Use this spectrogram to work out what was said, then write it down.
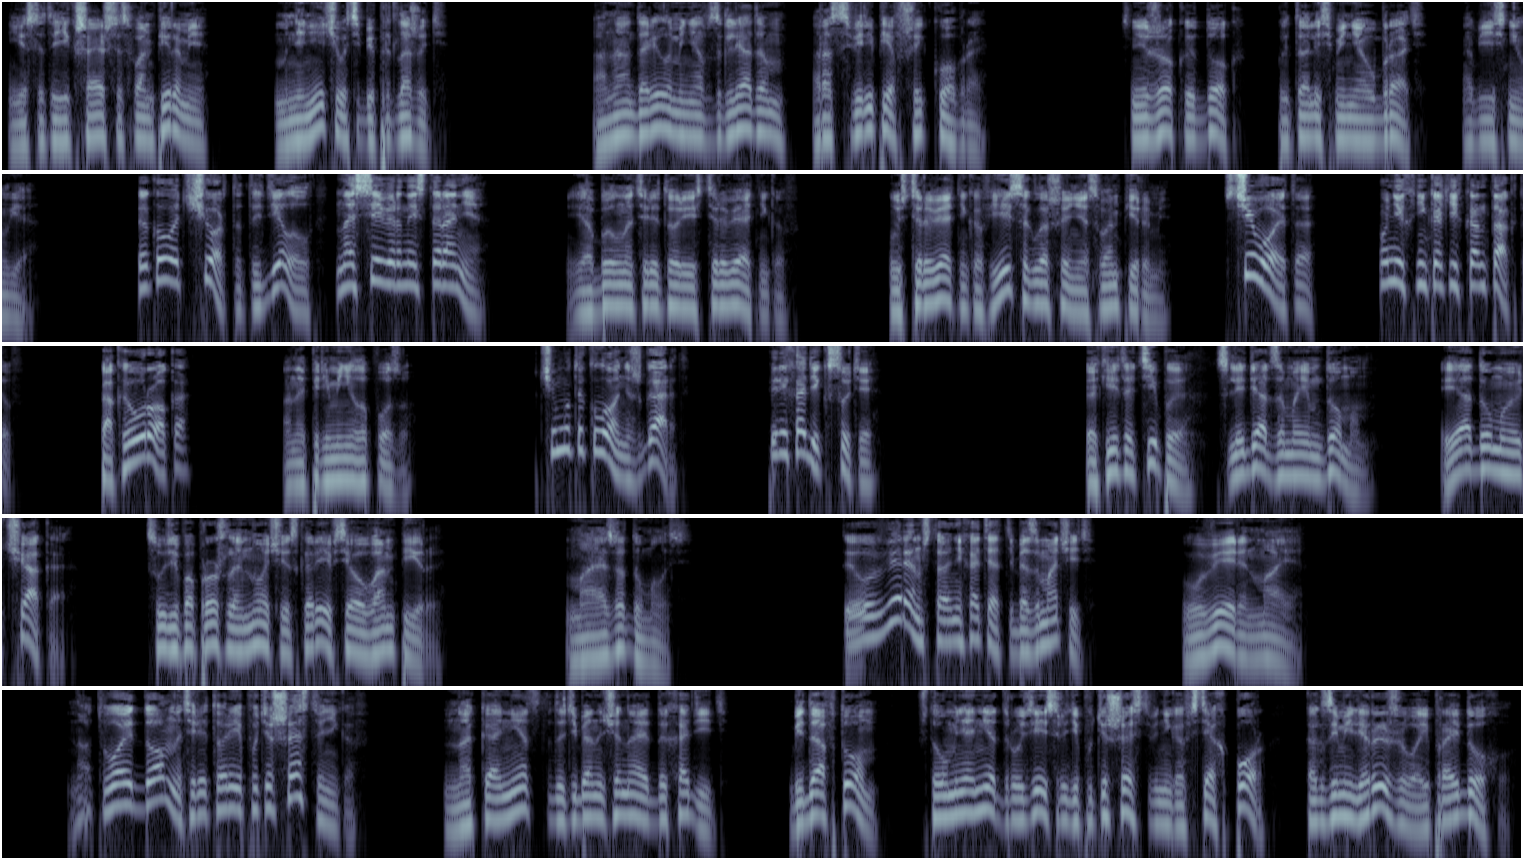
Если ты якшаешься с вампирами, мне нечего тебе предложить. Она одарила меня взглядом рассверепевшей кобры. «Снежок и Док пытались меня убрать», — объяснил я. «Какого черта ты делал на северной стороне?» «Я был на территории стервятников. У стервятников есть соглашение с вампирами?» «С чего это? У них никаких контактов. Как и у Рока». Она переменила позу. «К чему ты клонишь, Гаррет? Переходи к сути». «Какие-то типы следят за моим домом. Я думаю, Чака. Судя по прошлой ночи, скорее всего, вампиры». Майя задумалась. «Ты уверен, что они хотят тебя замочить?» «Уверен, Майя». «Но твой дом на территории путешественников». «Наконец-то до тебя начинает доходить. Беда в том, что у меня нет друзей среди путешественников с тех пор, как замели Рыжего и Пройдоху.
